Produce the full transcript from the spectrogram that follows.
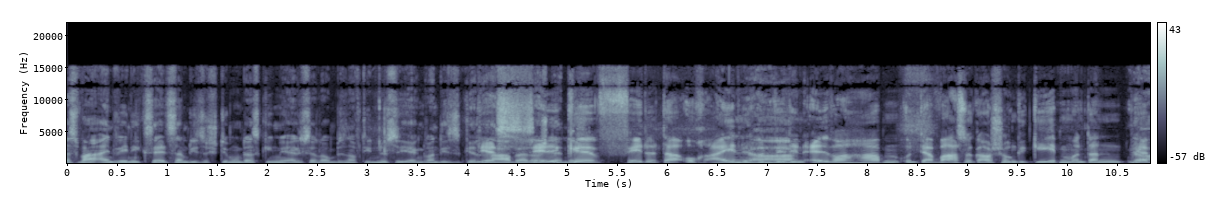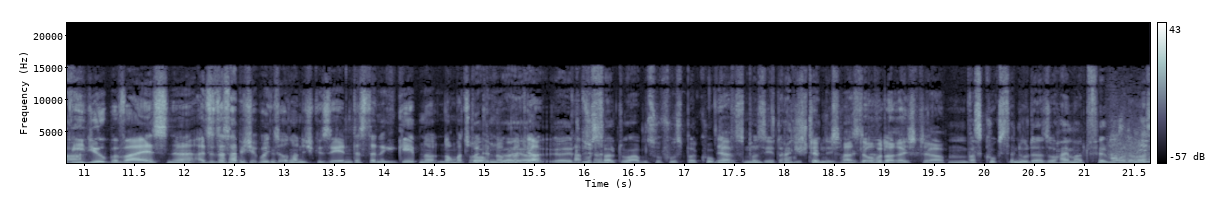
Es war ein wenig seltsam, diese Stimmung. Das ging mir ehrlich gesagt auch ein bisschen auf die Nüsse irgendwann, dieses Der Gelaber da ständig. Selke fädelt da auch ein Ja. und will den Elver haben und der war sogar schon gegeben und dann per Ja. Videobeweis. Ne? Also das habe ich übrigens auch noch nicht gesehen, dass dann gegeben nochmal Doch, zurückgenommen ja, wird. ja, Ja, du musst schon? halt nur ab und zu Fußball gucken. Ja, das hm, passiert eigentlich stimmt, ständig. hast du auch wieder recht, ja. Hm, Was guckst denn du da so? Heimatfilme oder was?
